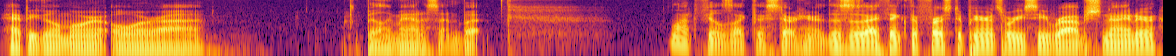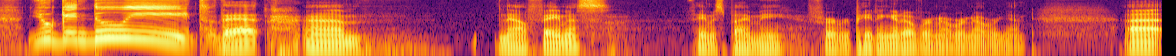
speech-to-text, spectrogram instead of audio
Happy Gilmore or uh, Billy Madison, but a lot feels like they start here. This is, I think, the first appearance where you see Rob Schneider. You can do it. That um, now famous, famous by me for repeating it over and over and over again. Uh,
